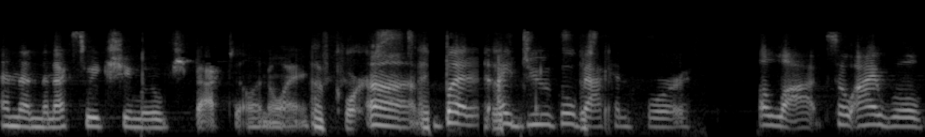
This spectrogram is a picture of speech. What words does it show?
and then the next week she moved back to Illinois. Of course. Um, but I do go back and forth a lot, so I will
